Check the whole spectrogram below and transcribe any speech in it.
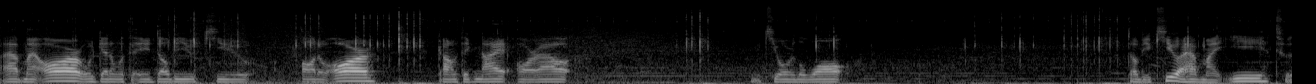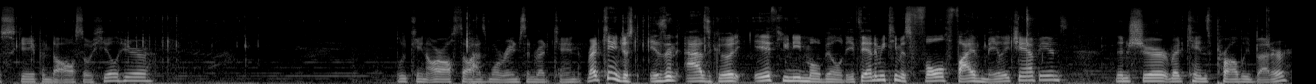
I have my R. We'll get him with the AW, auto R. Got him with Ignite, R out. Q over the wall. WQ, I have my E to escape and to also heal here. Blue Kayn R also has more range than Red Kayn. Red Kayn just isn't as good if you need mobility. If the enemy team is full 5 melee champions, then sure, Red Kayn's probably better.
